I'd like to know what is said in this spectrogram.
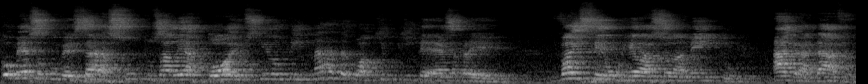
Começo a conversar assuntos aleatórios que não tem nada com aquilo que interessa para ele. Vai ser um relacionamento agradável?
